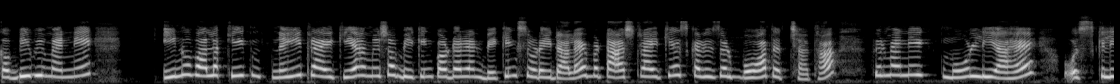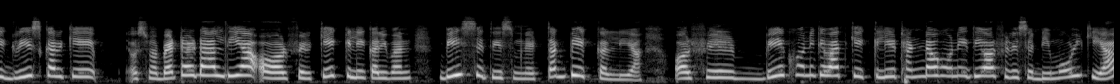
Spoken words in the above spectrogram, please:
कभी भी मैंने इनो वाला केक नहीं ट्राई किया, हमेशा baking powder and baking soda ही डाला है बट आज ट्राई किया, इसका रिज़ल्ट बहुत अच्छा था। फिर मैंने एक मोल्ड लिया है, उसके लिए ग्रीस करके उसमें बैटर डाल दिया और फिर केक के लिए करीबन 20 से 30 मिनट तक बेक कर लिया। और फिर बेक होने के बाद केक के लिए ठंडा होने दिया और फिर इसे डिमोल्ड किया।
